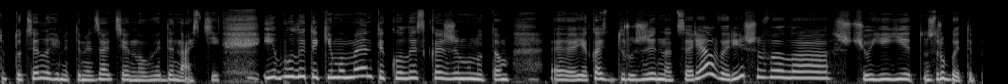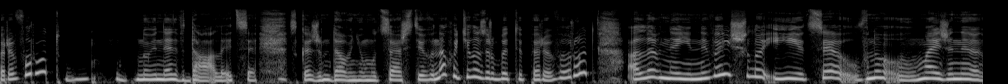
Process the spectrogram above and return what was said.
тобто це легітимізація нової династії. І були такі моменти, коли, скажімо, ну там якась дружина царя вирішувала, що її зробити переворот, ну не вдали це скажімо, давньому царстві. Вона хотіла зробити переворот, але в неї не вийшло, і це воно майже не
